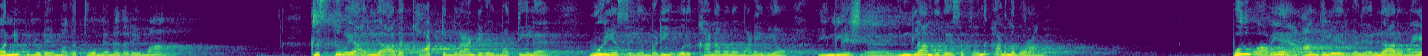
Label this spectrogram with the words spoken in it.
மன்னிப்பினுடைய மகத்துவம் என்ன தெரியுமா? கிறிஸ்துவை அறியாத காட்டு மிராண்டிகள் மத்தியில் ஊழியம் செய்யும்படி ஒரு கணவனும் மனைவியும் இங்கிலீஷ் இங்கிலாந்து தேசத்துலேருந்து கடந்து போகிறாங்க பொதுவாகவே ஆங்கிலேயர்கள் எல்லாருமே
